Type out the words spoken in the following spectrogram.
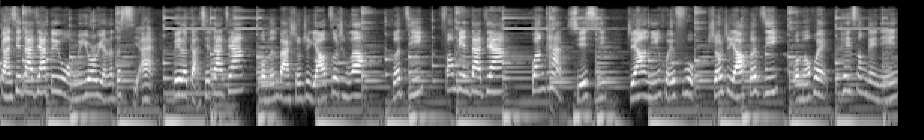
感谢大家对于我们幼儿园了的喜爱。为了感谢大家，我们把手指谣做成了合集，方便大家观看学习。只要您回复“手指谣合集”，我们会推送给您。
